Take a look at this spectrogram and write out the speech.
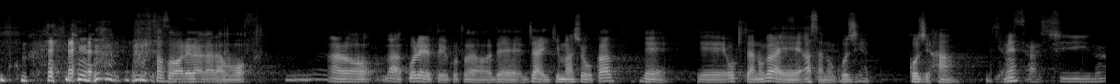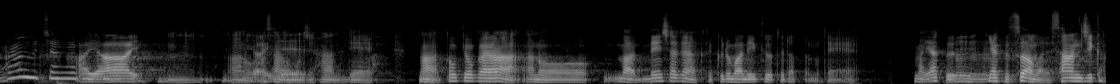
誘われながらもあのまあ来れるということなのでじゃあ行きましょうか。で、えー起きたのが、えー朝の5時5時半ですね。優しいなうーちゃんは早い。うん、あの早いね。朝の5時半で、まあ、東京からあの、まあ、電車じゃなくて車で行く予定だったので、まあ、約、うん。うん約諏訪まで3時間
